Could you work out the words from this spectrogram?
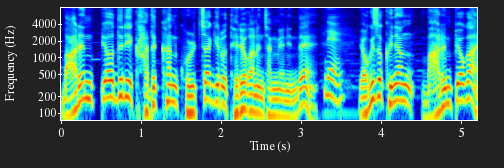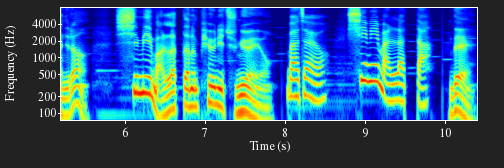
마른 뼈들이 가득한 골짜기로 데려가는 장면인데 네. 여기서 그냥 마른 뼈가 아니라 심이 말랐다는 표현이 중요해요. 맞아요. 심이 말랐다. 네.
